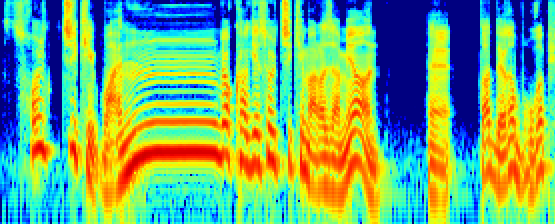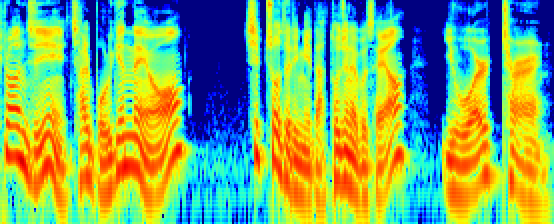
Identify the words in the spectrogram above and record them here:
솔직히 완벽하게 솔직히 말하자면 예, 나 내가 뭐가 필요한지 잘 모르겠네요. 10초 드립니다. 도전해 보세요. Your turn.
